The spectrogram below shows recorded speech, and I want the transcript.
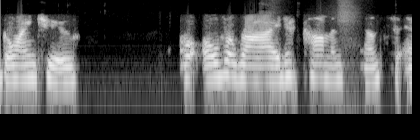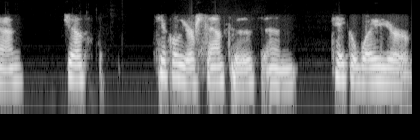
going to override common sense and just tickle your senses and take away your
